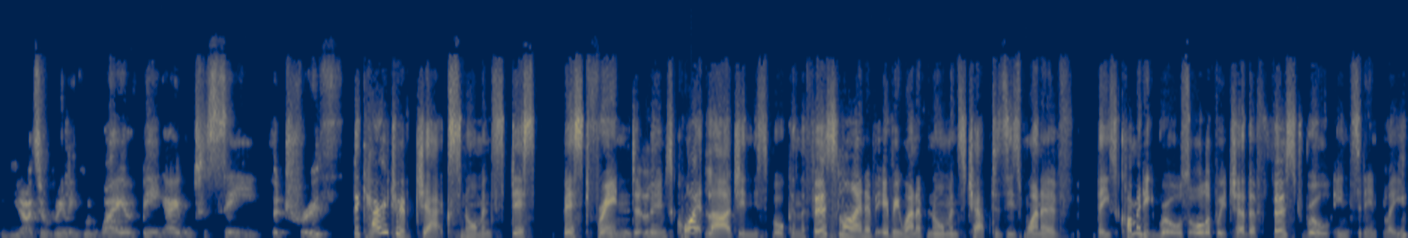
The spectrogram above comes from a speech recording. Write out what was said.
you know, it's a really good way of being able to see the truth. The character of Jax, Norman's des- best friend, looms quite large in this book, and the first line of every one of Norman's chapters is one of these comedy rules, all of which are the first rule, incidentally.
